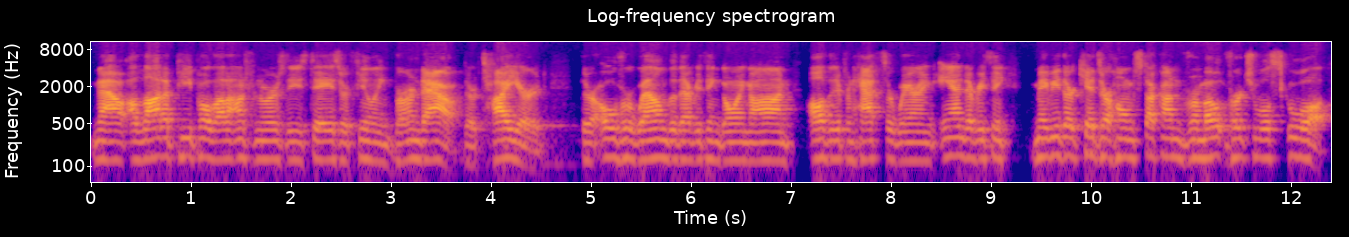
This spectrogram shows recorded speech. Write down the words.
Now a lot of people a lot of entrepreneurs these days are feeling burned out. They're tired they're overwhelmed with everything going on all the different hats they're wearing and everything maybe their kids are home stuck on remote virtual school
